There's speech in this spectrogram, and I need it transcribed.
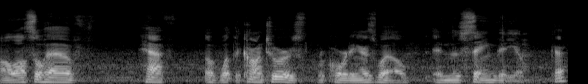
I'll also have half of what the contour is recording as well in the same video. Okay?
